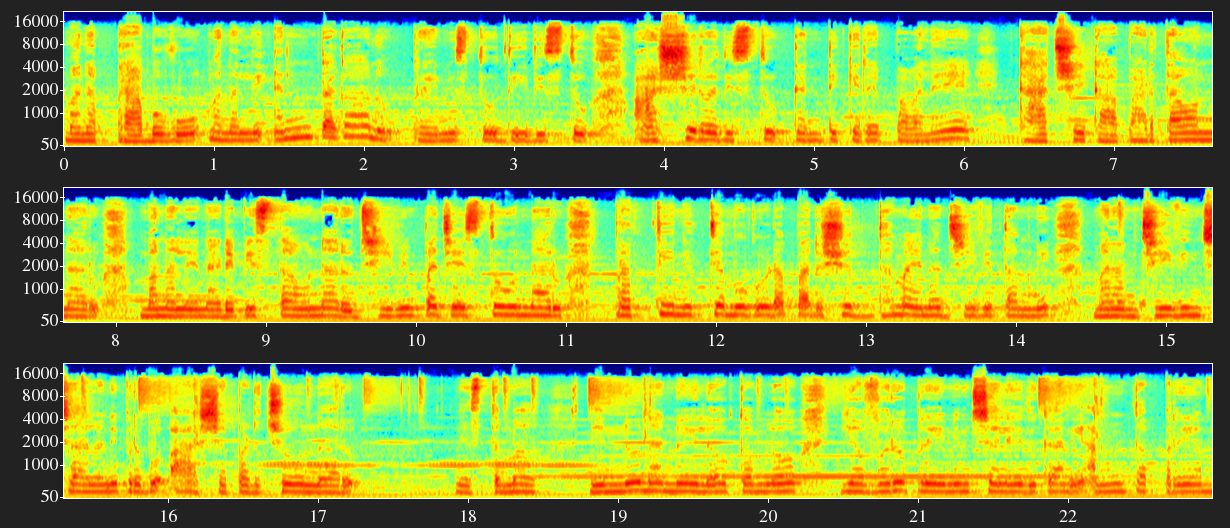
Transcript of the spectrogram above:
మన ప్రభువు మనల్ని ఎంతగానో ప్రేమిస్తూ దీవిస్తూ ఆశీర్వదిస్తూ కంటికి రెప్పవలే కాచి కాపాడుతూ ఉన్నారు. మనల్ని నడిపిస్తూ ఉన్నారు జీవింపజేస్తూ ఉన్నారు. ప్రతి నిత్యము కూడా పరిశుద్ధమైన జీవితాన్ని మనం జీవించాలని ప్రభు ఆశపడుచూ ఉన్నారు. నిస్తమా నిన్ను నన్ను ఈ లోకంలో ఎవ్వరూ ప్రేమించలేదు కానీ అంత ప్రేమ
